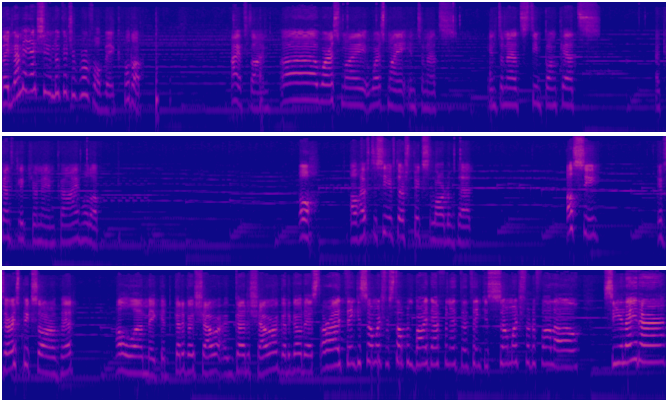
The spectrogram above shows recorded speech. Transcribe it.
Wait, let me actually look at your profile pic. Hold up. I have time. Uh, where's my where's my internet? Internet, steampunk cats. I can't click your name, can I? Hold up. Oh, I'll have to see if there's pixel art of that. I'll see. If there is pixel art of it, I'll uh, make it. Gotta go shower. Gotta shower. Gotta go this. Alright, thank you so much for stopping by, Definite. And thank you so much for the follow. See you later.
